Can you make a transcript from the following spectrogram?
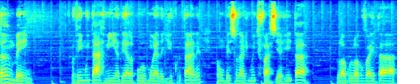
também vem muita arminha dela por moeda de recrutar, né? É um personagem muito fácil de ajeitar. Logo, logo vai estar tá,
